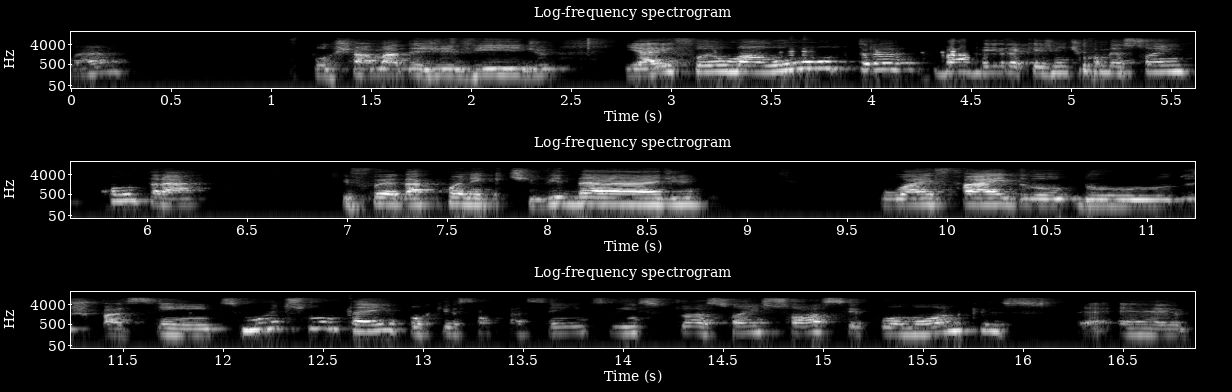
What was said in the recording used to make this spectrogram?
né? Por chamadas de vídeo. E aí foi uma outra barreira que a gente começou a encontrar, que foi a da conectividade, o Wi-Fi do, do, dos pacientes. Muitos não têm, porque são pacientes em situações socioeconômicas é, é,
